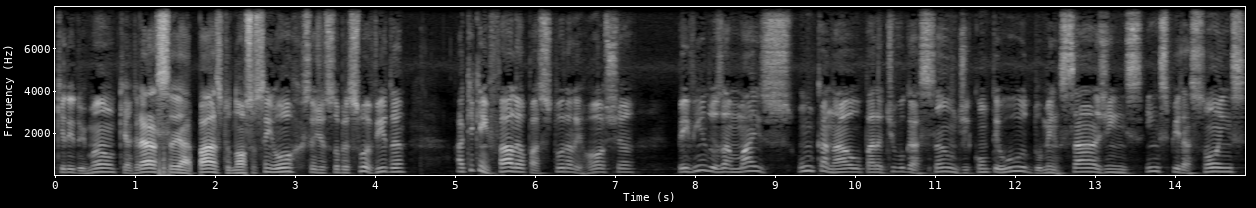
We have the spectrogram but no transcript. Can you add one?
querido irmão, que a graça e a paz do nosso Senhor seja sobre a sua vida. Aqui quem fala é o pastor Ale Rocha. Bem-vindos a mais um canal para divulgação de conteúdo, mensagens, inspirações.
